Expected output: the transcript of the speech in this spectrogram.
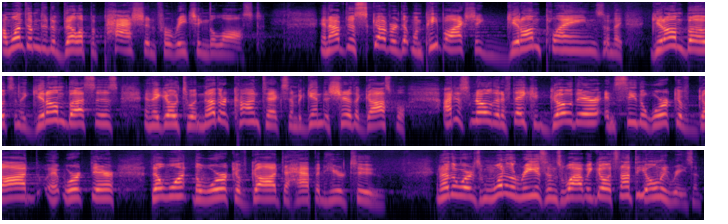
I want them to develop a passion for reaching the lost. And I've discovered that when people actually get on planes and they get on boats and they get on buses and they go to another context and begin to share the gospel, I just know that if they could go there and see the work of God at work there, they'll want the work of God to happen here too. In other words, one of the reasons why we go, it's not the only reason,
